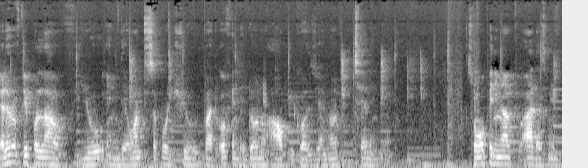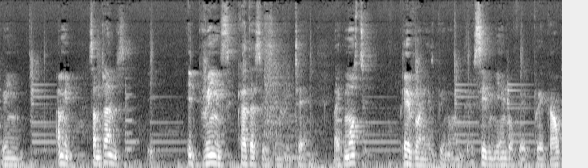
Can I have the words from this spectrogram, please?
A lot of people love you and they want to support you, but often they don't know how because you're not telling them. So, opening up to others may bring, I mean, sometimes it, it brings catharsis in return. Like most, everyone has been on the receiving end of a breakup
